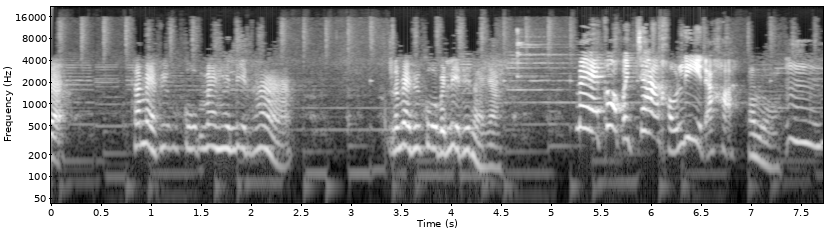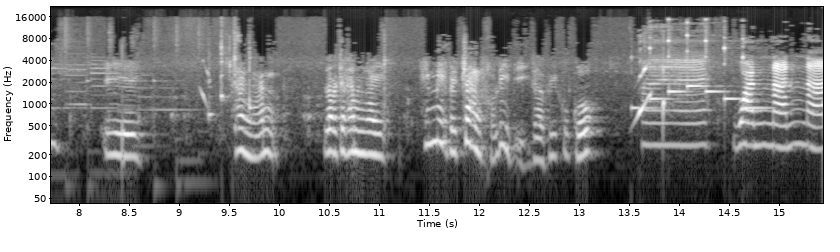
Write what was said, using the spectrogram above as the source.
อะถ้าแม่พี่กุ๊กกุ๊กไม่ให้รีดผ้า แล้วแม่พี่กุ๊กไปรีดที่ไหนอะแม่ก็ไปจ้างเขารีดอะค่ะ เอาเหรออืม เอถ้างั้นเราจะทำไงให้แม่ไปจ้างเขารีดอีกล่ะพี่กุ๊กกุ๊กเอ่อวันนั้นนะ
